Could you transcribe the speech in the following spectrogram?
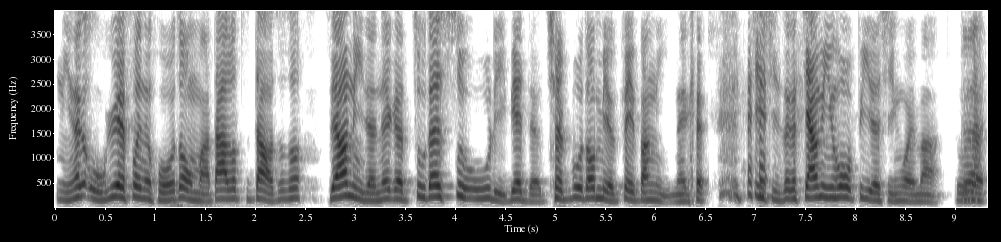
你那个五月份的活动嘛，大家都知道，就是说只要你的那个住在树屋里面的，全部都免费帮你那个 进行这个加密货币的行为嘛，对不对？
